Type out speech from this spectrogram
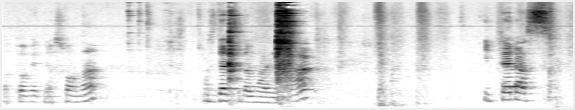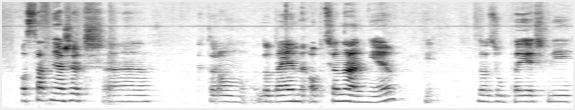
odpowiednio słona. Zdecydowanie tak. I teraz ostatnia rzecz, e, którą dodajemy opcjonalnie do zupy, jeśli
